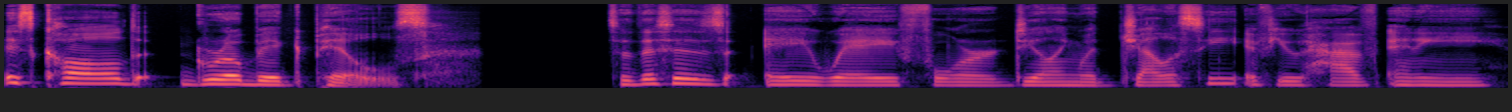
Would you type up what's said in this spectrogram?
is called Grow Big Pills. So, this is a way for dealing with jealousy if you have any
